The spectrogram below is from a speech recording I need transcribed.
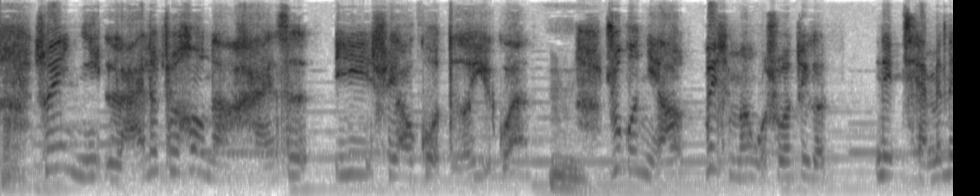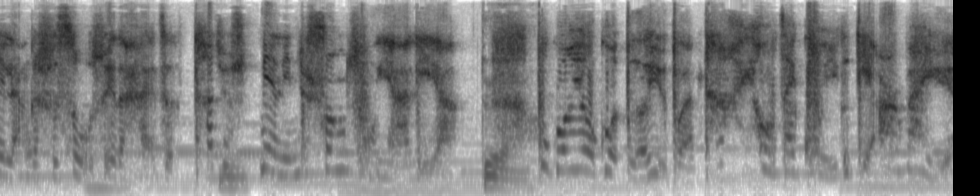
嗯。所以你来了之后呢，孩子一是要过德语关。嗯。如果你要，为什么我说这个？那前面那两个十四五岁的孩子，他就是面临着双重压力呀。对啊。不光要过德语关，他还要再过一个第二外语，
